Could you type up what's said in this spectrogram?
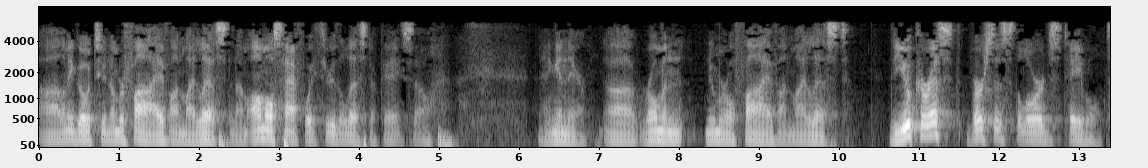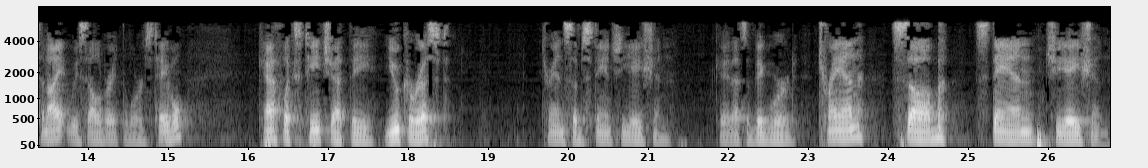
uh, let me go to number five on my list, and I'm almost halfway through the list. Okay, so Hang in there. Uh, Roman numeral 5 on my list. The Eucharist versus the Lord's table. Tonight we celebrate the Lord's table. Catholics teach at the Eucharist transubstantiation. Okay, that's a big word. Transubstantiation.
